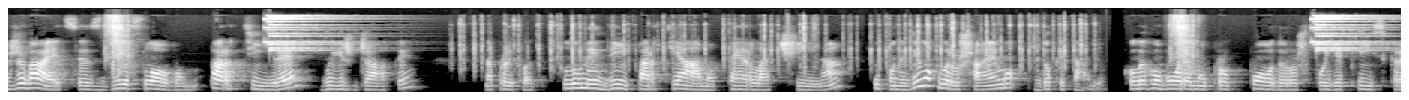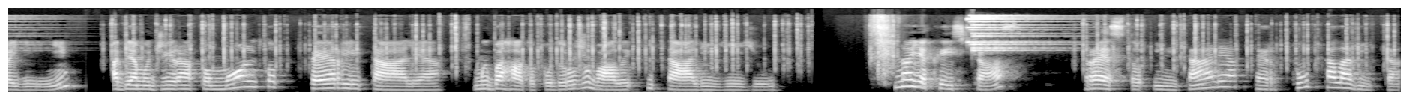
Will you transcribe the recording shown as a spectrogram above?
вживається з дієсловом partire – виїжджати. Наприклад, partiamo per la Cina. У понеділок вирушаємо до Китаю. Коли говоримо про подорож по якійсь країні, abbiamo girato molto per l'Italia. Ми багато подорожували Італією. На якийсь час resto in Italia per tutta la vita.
